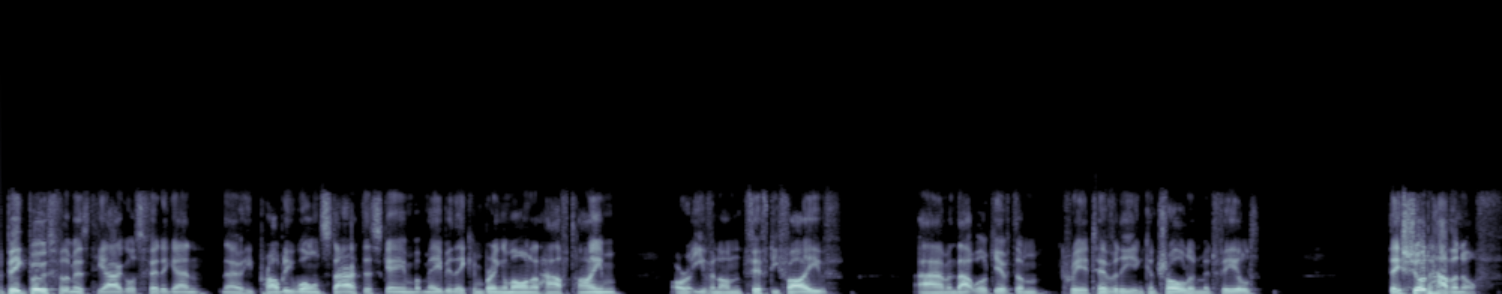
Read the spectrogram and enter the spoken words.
The big boost for them is Thiago's fit again. Now he probably won't start this game, but maybe they can bring him on at half time or even on 55. Um, and that will give them creativity and control in midfield. They should have enough.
